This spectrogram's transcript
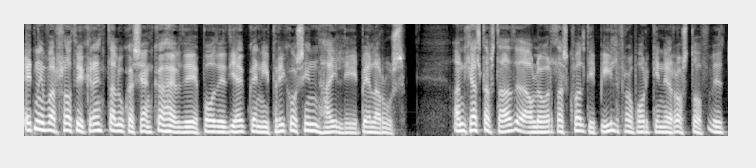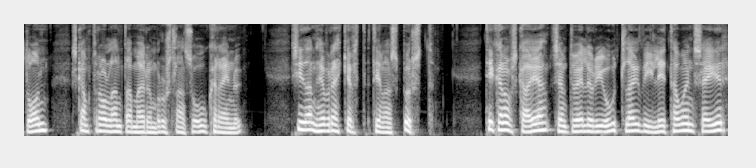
Einning var frá því greint að Lukashenka hefði bóðið Jevgeni Prigozhin hæli í Belarus. Hann hjælt af stað á lögardaskvöld í bíl frá borginni Rostov við Don, skamt frá landamærum Rúslands og Úkrænu. Síðan hefur ekkert til hans burst. Tikhanovskaja, sem dvelur í útlægði í Litáen, segir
